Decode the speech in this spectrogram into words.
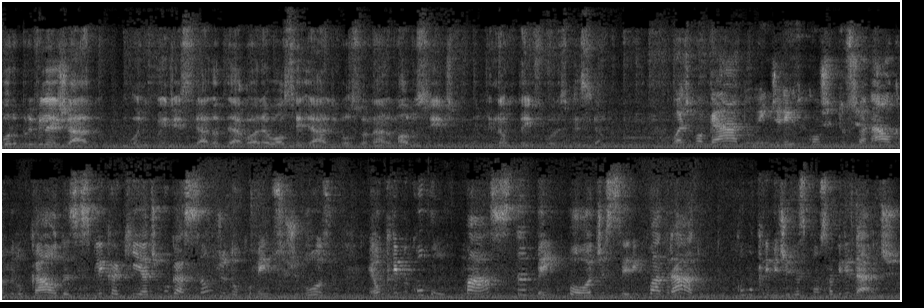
foro privilegiado. O único indiciado até agora é o auxiliar de Bolsonaro, Mauro Cid, que não tem foro especial. O advogado em direito constitucional, Camilo Caldas, explica que a divulgação de documento sigiloso é um crime comum, mas também pode ser enquadrado crime de responsabilidade.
